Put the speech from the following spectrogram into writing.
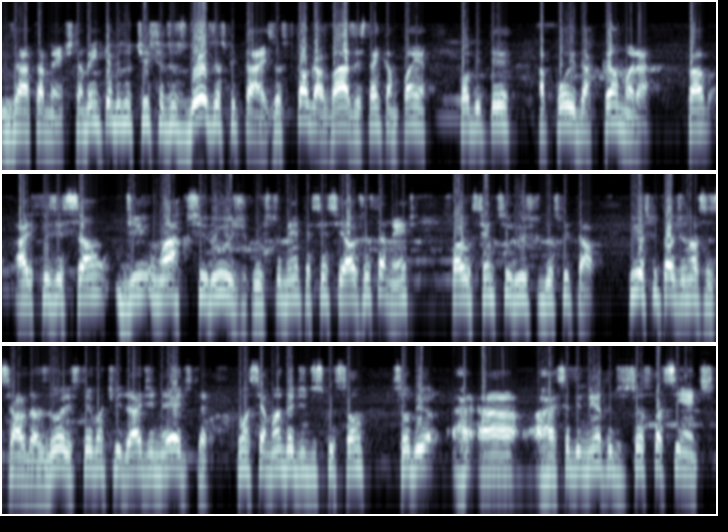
Exatamente. Também temos notícias dos dois hospitais. O Hospital Gavazza está em campanha para obter apoio da Câmara para a aquisição de um arco cirúrgico, instrumento essencial justamente para o centro cirúrgico do hospital. E o Hospital de Nossa Senhora das Dores teve uma atividade inédita, uma semana de discussão sobre o recebimento de seus pacientes.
